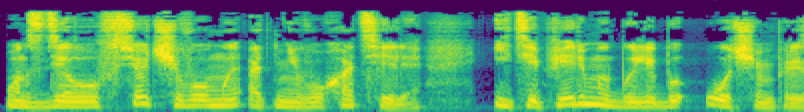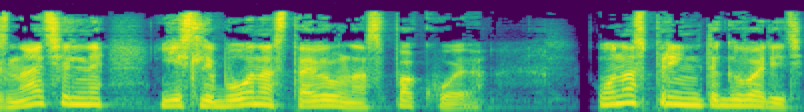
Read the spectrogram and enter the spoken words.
Он сделал все, чего мы от Него хотели, и теперь мы были бы очень признательны, если бы Он оставил нас в покое – у нас принято говорить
